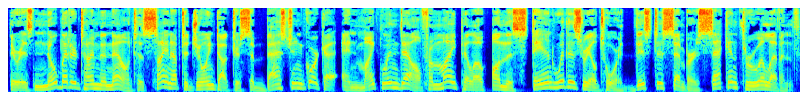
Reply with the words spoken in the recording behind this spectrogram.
There is no better time than now to sign up to join Dr. Sebastian Gorka and Mike Lindell from MyPillow on the Stand with Israel tour this December 2nd through 11th.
